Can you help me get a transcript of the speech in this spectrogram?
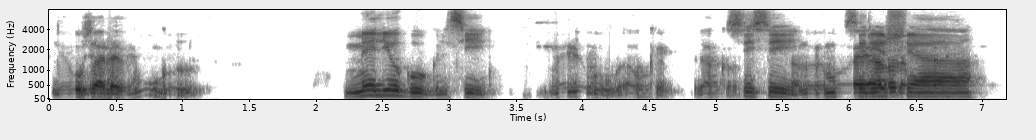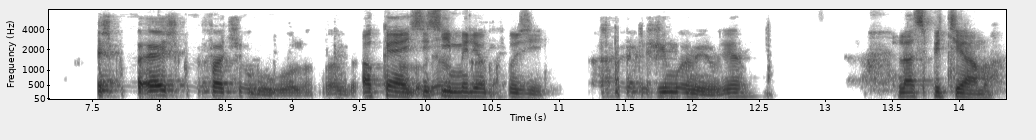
Devo usare Google. Meglio Google, sì. Meglio Google, ok, d'accordo. Sì, sì. Allora, Se riesci allora- a... esco faccio Google. Vabbè, ok, allora, sì, sì, meglio così. Aspetti 5 minuti. Eh. L'aspettiamo.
